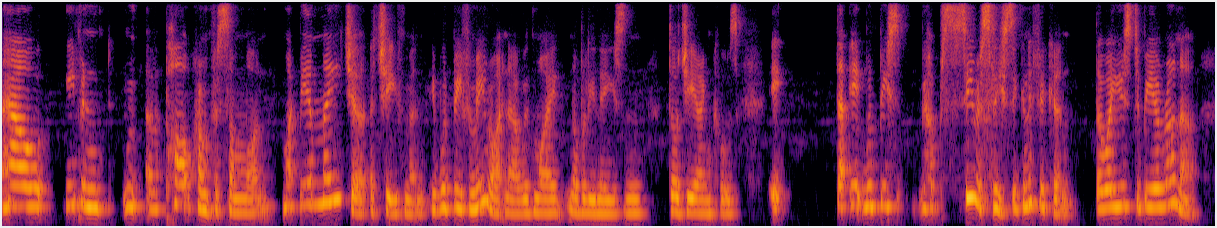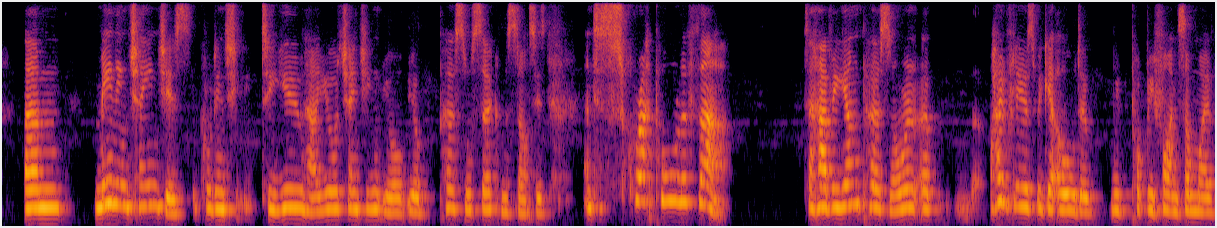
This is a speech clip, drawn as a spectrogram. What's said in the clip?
how even a park run for someone might be a major achievement. It would be for me right now with my knobbly knees and dodgy ankles. It that it would be seriously significant, though I used to be a runner. Um, meaning changes according to, to you, how you're changing your, your personal circumstances, and to scrap all of that, to have a young person, or a, hopefully as we get older, we probably find some way of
